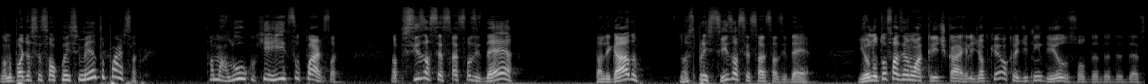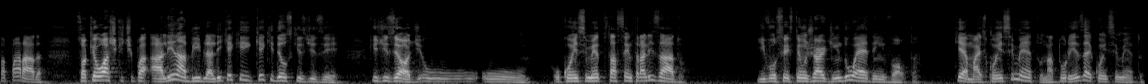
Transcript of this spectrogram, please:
Nós não pode acessar o conhecimento, parça. Tá maluco? Que isso, parça? Nós precisa acessar essas ideias. Tá ligado? Nós precisamos acessar essas ideias. E eu não tô fazendo uma crítica à religião, porque eu acredito em Deus, eu sou de- de- dessa parada. Só que eu acho que, tipo, ali na Bíblia, ali, o que, que, que Deus quis dizer? Quis dizer, ó, o, o, o conhecimento está centralizado. E vocês têm o jardim do Éden em volta, que é mais conhecimento. Natureza é conhecimento.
